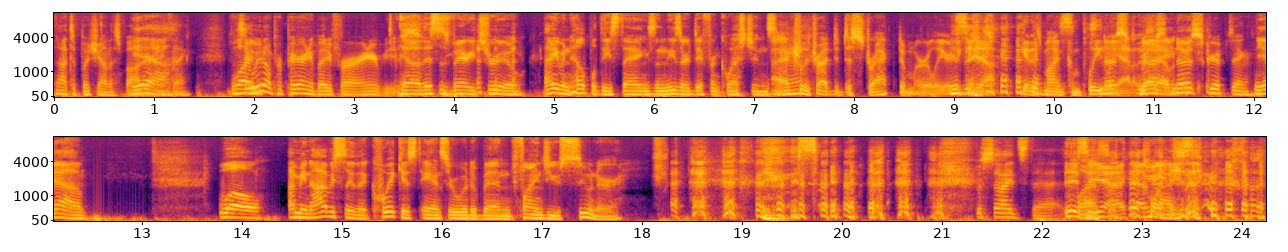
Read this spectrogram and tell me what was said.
Not to put you on the spot Yeah. or anything. Well, See, I- we don't prepare anybody for our interviews. Yeah, this is very true. I even help with these things, and these are different questions. I actually tried to distract him earlier to Is it- get, get his mind completely no, out of no, this. no scripting. Yeah. Well, I mean, obviously, the quickest answer would have been find you sooner. Besides that, yeah, I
